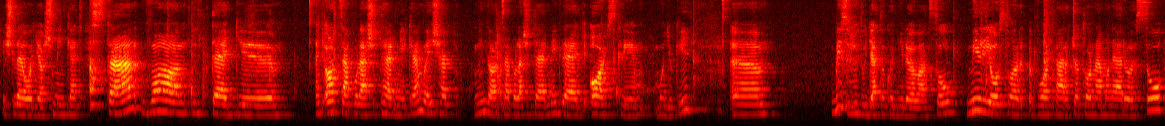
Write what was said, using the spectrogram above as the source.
és leoldja a sminket. Aztán van itt egy, egy arcápolási termékem, vagyis hát mind arcápolási termék, de egy arckrém, mondjuk így. Biztos, hogy tudjátok, hogy miről van szó. Milliószor volt már a csatornámon erről szó.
